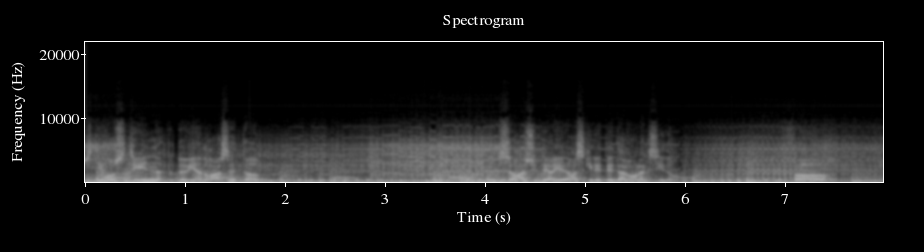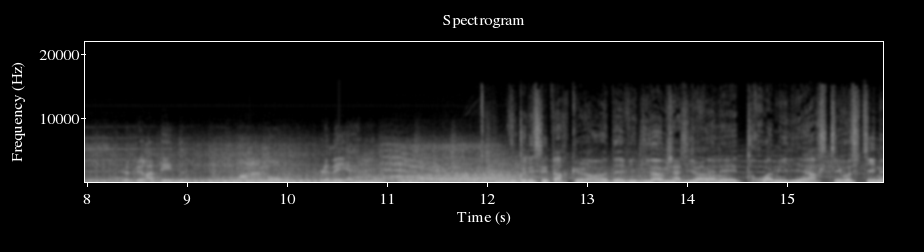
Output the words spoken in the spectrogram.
Steve Austin deviendra cet homme. Il sera supérieur à ce qu'il était avant l'accident. Le plus fort, le plus rapide, en un mot, le meilleur. Vous connaissez par cœur hein, David L'homme qui valait 3 milliards. Steve Austin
